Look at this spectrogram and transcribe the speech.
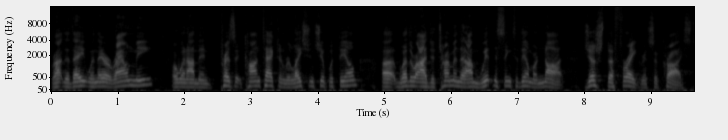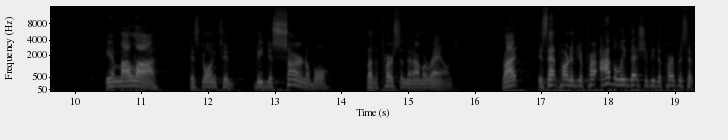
Right? That they, when they're around me or when I'm in present contact and relationship with them, uh, whether I determine that I'm witnessing to them or not, just the fragrance of Christ in my life is going to be discernible by the person that I'm around. Right? Is that part of your prayer? I believe that should be the purpose of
